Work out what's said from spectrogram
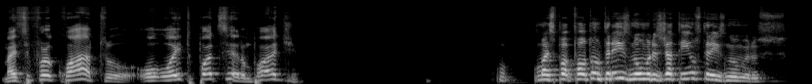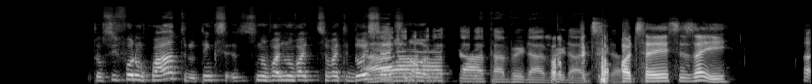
mas se for 4, o 8 pode ser, não pode? Mas fa- faltam três números, já tem os três números. Então, se for um 4, tem que ser, se não vai, não vai, só vai ter 2, 7 e 9. Ah, tá, tá, verdade, Só, verdade. pode, só pode ser esses aí. Ah,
